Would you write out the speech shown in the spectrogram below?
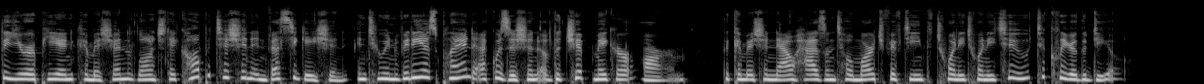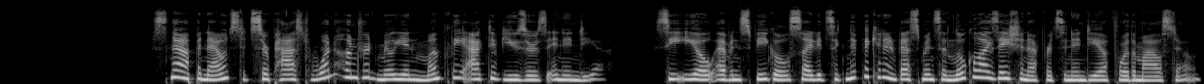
The European Commission launched a competition investigation into Nvidia's planned acquisition of the chipmaker ARM. The Commission now has until March 15, 2022 to clear the deal. Snap announced it surpassed 100 million monthly active users in India. CEO Evan Spiegel cited significant investments in localization efforts in India for the milestone.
